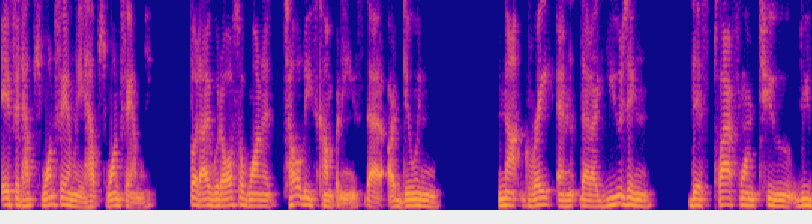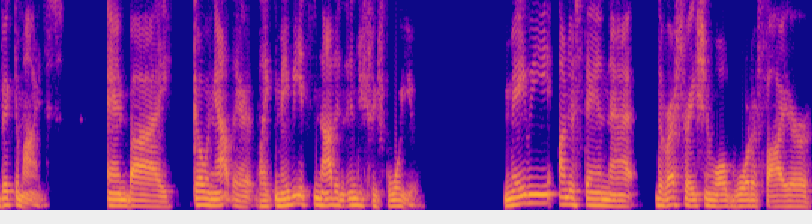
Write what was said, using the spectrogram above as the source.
If it helps one family, it helps one family. But I would also want to tell these companies that are doing not great and that are using this platform to re victimize and by going out there, like maybe it's not an industry for you. Maybe understand that the restoration world, water, fire,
